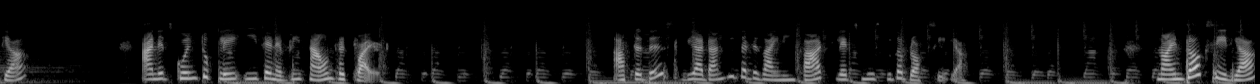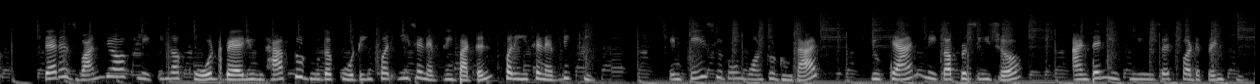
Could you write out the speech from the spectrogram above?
media and it's going to play each and every sound required. After this, we are done with the designing part. Let's move to the blocks area. Now in blocks area, there is one way of making a code where you have to do the coding for each and every button for each and every key. In case you don't want to do that, you can make a procedure and then you can use it for different keys.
